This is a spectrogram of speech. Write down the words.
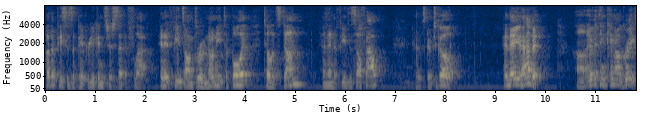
other pieces of paper, you can just set it flat and it feeds on through. No need to pull it till it's done and then it feeds itself out and it's good to go. And there you have it. Uh, everything came out great.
